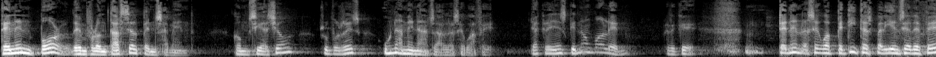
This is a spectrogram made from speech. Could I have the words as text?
tenen por d'enfrontar-se al pensament, com si això suposés una amenaça a la seva fe. Hi ha creients que no volen, perquè tenen la seva petita experiència de fe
